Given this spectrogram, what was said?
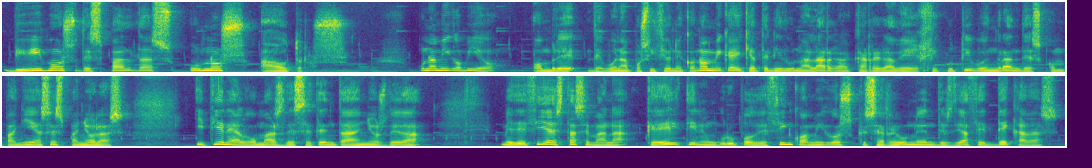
vivimos de espaldas unos a otros. Un amigo mío, hombre de buena posición económica y que ha tenido una larga carrera de ejecutivo en grandes compañías españolas y tiene algo más de 70 años de edad, me decía esta semana que él tiene un grupo de cinco amigos que se reúnen desde hace décadas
